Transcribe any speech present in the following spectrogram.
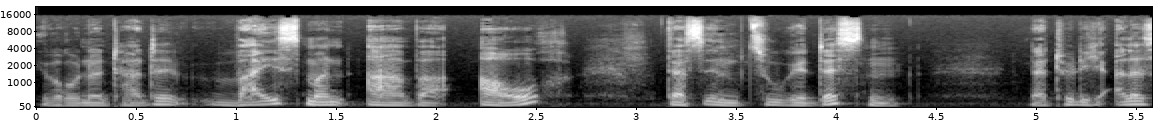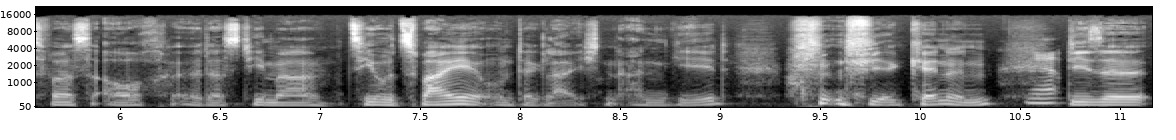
überrundet hatte, weiß man aber auch, dass im Zuge dessen natürlich alles, was auch äh, das Thema CO2 und dergleichen angeht. Und wir kennen ja. diese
